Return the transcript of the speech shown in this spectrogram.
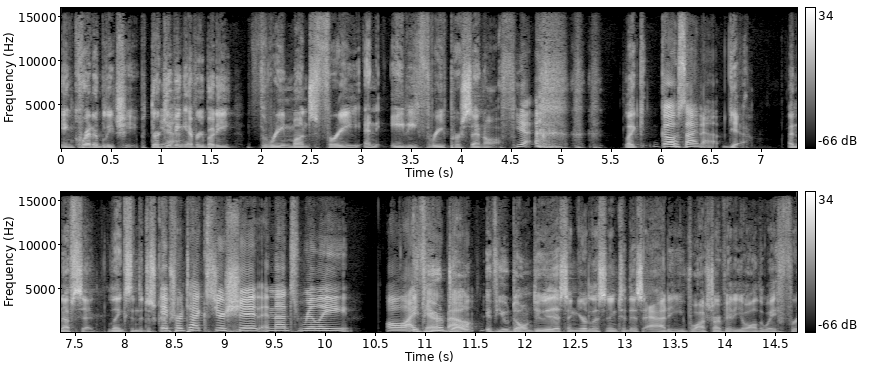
incredibly cheap. They're Yeah. giving everybody three months free and 83% off. yeah. Like, Go sign up. yeah, enough said. Links in the description. It description. protects your shit, and that's really all I if care you about. don't if you don't do this and you're listening to this ad and you've watched our video all the way fr-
